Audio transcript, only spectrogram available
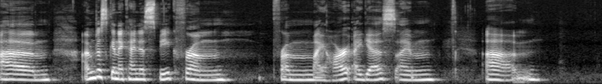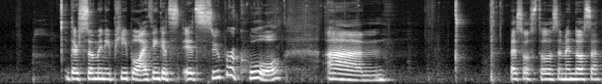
um, I'm just gonna kind of speak from from my heart. I guess I'm. Um, there's so many people. I think it's it's super cool. Um, besos todos en Mendoza.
